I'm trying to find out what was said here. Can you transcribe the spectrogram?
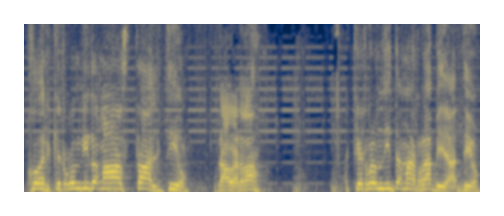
joder, qué rondita más tal, tío. La verdad. Qué rondita más rápida, tío.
